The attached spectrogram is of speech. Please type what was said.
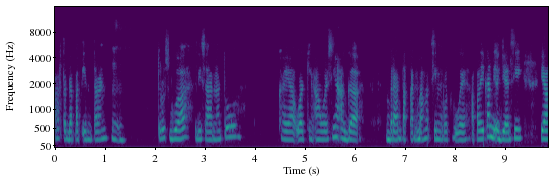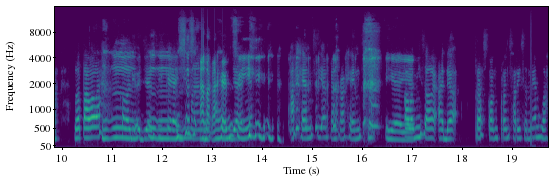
After dapat intern, Mm-mm. terus gue di sana tuh kayak working hours-nya agak berantakan banget sih menurut gue. Apalagi kan di agensi ya lo tau lah Mm-mm. kalau di agensi Mm-mm. kayak gimana anak agensi agensi anak-anak agensi. iya iya Kalau misalnya ada press conference hari Senin, wah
